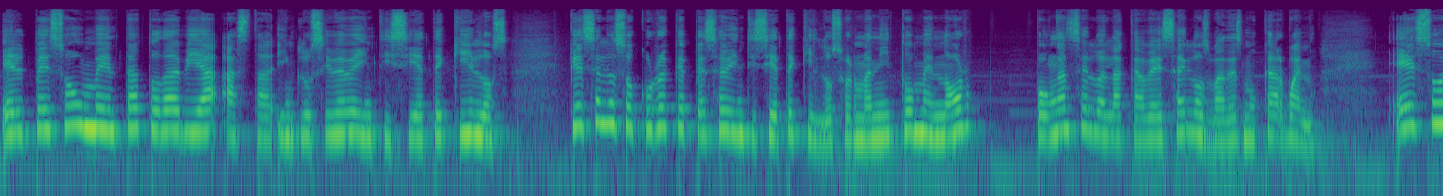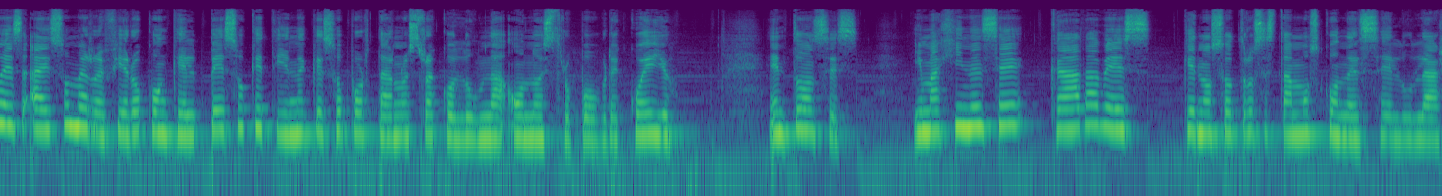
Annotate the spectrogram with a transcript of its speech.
el peso aumenta todavía hasta inclusive 27 kilos. ¿Qué se les ocurre que pese 27 kilos? Su hermanito menor, pónganselo en la cabeza y los va a desnucar. Bueno, eso es, a eso me refiero con que el peso que tiene que soportar nuestra columna o nuestro pobre cuello. Entonces, imagínense cada vez que nosotros estamos con el celular,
